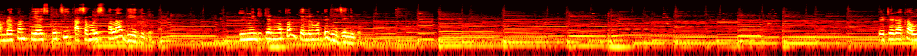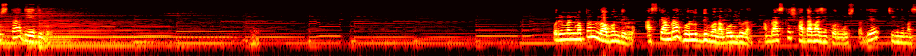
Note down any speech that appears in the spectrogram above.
আমরা এখন পেঁয়াজ কুচি, কাঁচামরিচ ফালা দিয়ে দিব। দুই মিনিটের মতন তেলের মধ্যে ভেজে নিব। কেটে রাখা উস্তা দিয়ে দিব। পরিমাণ মতন লবণ দিব। আজকে আমরা হলুদ দিব না বন্ধুরা, আমরা আজকে সাদা ভাজি করব উস্তা দিয়ে চিংড়ি মাছ।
